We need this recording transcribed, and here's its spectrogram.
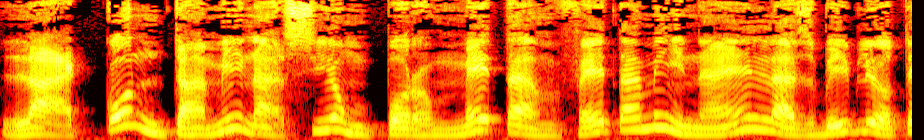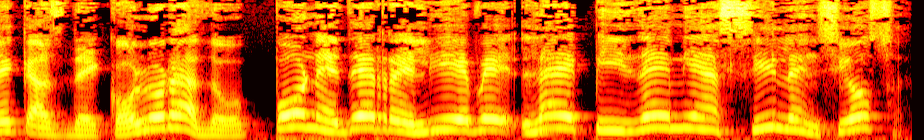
La contaminación por metanfetamina en las bibliotecas de Colorado pone de relieve la epidemia silenciosa.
